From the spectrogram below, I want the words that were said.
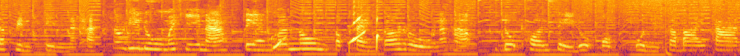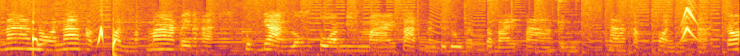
จะฟินๆนะคะ เท่าที่ดูเมื่อกี้นะ เตียงก็นุ่มตกแต่งก็หรูนะคะ ดูโทนสีดูอบอุ่นสบายตาหน้านอนหน้าพักผ่อนมากๆเลยนะคะ ทุกอย่างลงตัวมีไม้ตัดมันจะดูแบบสบายตาเป็นหน้าพักผ่อนนะคะ ก็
